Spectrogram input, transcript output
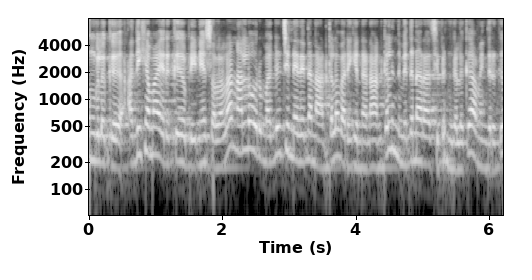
உங்களுக்கு அதிகமாக இருக்குது அப்படின்னே சொல்லலாம். நல்ல ஒரு மகிழ்ச்சி நிறைந்த நாட்களில் வருகின்ற நாட்கள் இந்த மிதுன ராசி பெண்களுக்கு அமைந்திருக்கு.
